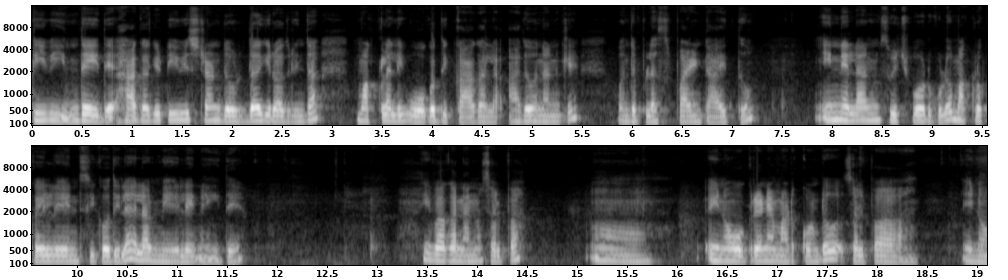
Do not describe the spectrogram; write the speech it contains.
ಟಿ ವಿ ಹಿಂದೆ ಇದೆ. ಹಾಗಾಗಿ ಟಿ ವಿ ಸ್ಟ್ಯಾಂಡ್ ದೊಡ್ಡದಾಗಿರೋದ್ರಿಂದ ಮಕ್ಕಳಲ್ಲಿ ಹೋಗೋದಕ್ಕಾಗಲ್ಲ. ಅದು ನನಗೆ ಒಂದು ಪ್ಲಸ್ ಪಾಯಿಂಟ್ ಆಯಿತು. ಇನ್ನೆಲ್ಲನೂ ಸ್ವಿಚ್ ಬೋರ್ಡ್ಗಳು ಮಕ್ಕಳು ಕೈಲಿ ಏನು ಸಿಗೋದಿಲ್ಲ, ಎಲ್ಲ ಮೇಲೇ ಇದೆ. ಇವಾಗ ನಾನು ಸ್ವಲ್ಪ ಏನೋ ಒಗ್ಗರಣೆ ಮಾಡಿಕೊಂಡು ಸ್ವಲ್ಪ ಏನೋ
